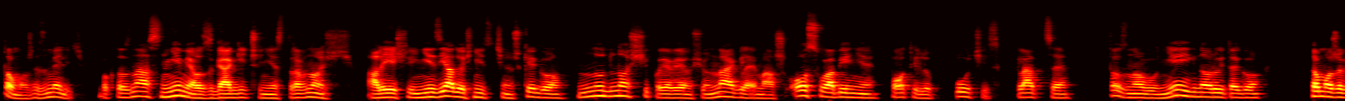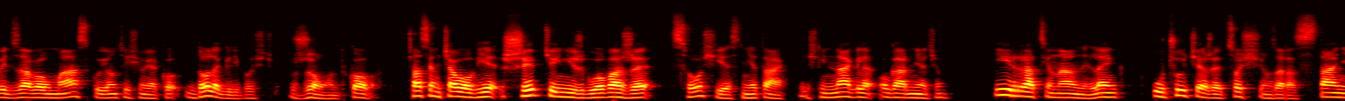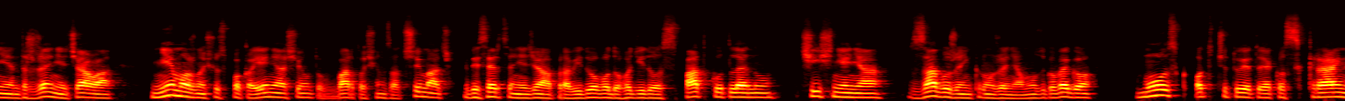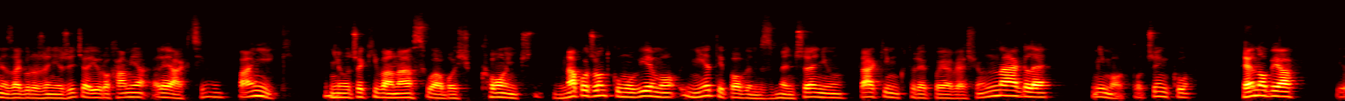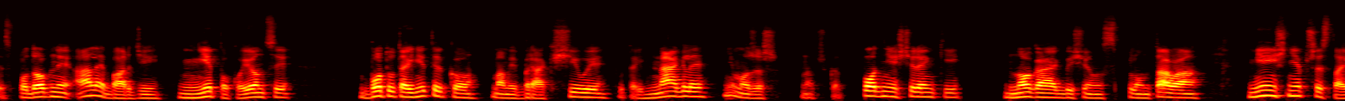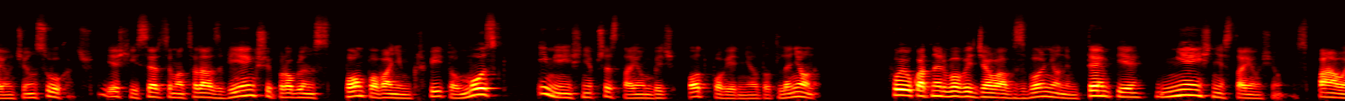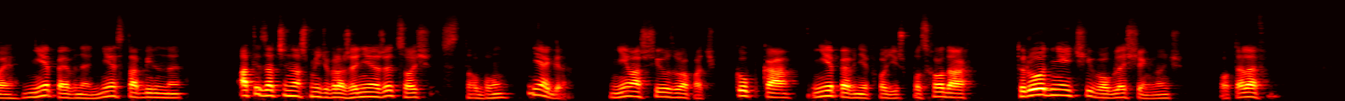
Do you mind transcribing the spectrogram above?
To może zmylić, bo kto z nas nie miał zgagi czy niestrawności. Ale jeśli nie zjadłeś nic ciężkiego, nudności pojawiają się nagle, masz osłabienie, poty lub ucisk w klatce, to znowu nie ignoruj tego. To może być zawał maskujący się jako dolegliwość żołądkowa. Czasem ciało wie szybciej niż głowa, że coś jest nie tak. Jeśli nagle ogarnia cię irracjonalny lęk, uczucie, że coś się zaraz stanie, drżenie ciała, niemożność uspokojenia się, to warto się zatrzymać. Gdy serce nie działa prawidłowo, dochodzi do spadku tlenu, ciśnienia, zaburzeń krążenia mózgowego. Mózg odczytuje to jako skrajne zagrożenie życia i uruchamia reakcję paniki. Nieoczekiwana słabość kończyn. Na początku mówiłem o nietypowym zmęczeniu, takim, które pojawia się nagle, mimo odpoczynku. Ten objaw jest podobny, ale bardziej niepokojący, bo tutaj nie tylko mamy brak siły, tutaj nagle nie możesz na przykład podnieść ręki, noga jakby się splątała, mięśnie przestają cię słuchać. Jeśli serce ma coraz większy problem z pompowaniem krwi, to mózg i mięśnie przestają być odpowiednio dotlenione. Twój układ nerwowy działa w zwolnionym tempie, mięśnie stają się spałe, niepewne, niestabilne, a ty zaczynasz mieć wrażenie, że coś z tobą nie gra. Nie masz sił złapać kubka, niepewnie wchodzisz po schodach, trudniej ci w ogóle sięgnąć po telefon.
